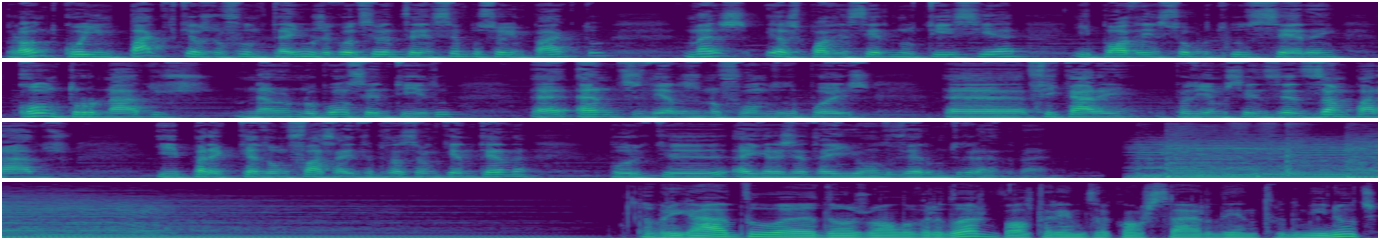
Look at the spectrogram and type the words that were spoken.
pronto, com o impacto que eles, no fundo, têm. Os acontecimentos têm sempre o seu impacto, mas eles podem ser notícia e podem, sobretudo, serem contornados, no, bom sentido, eh, antes deles, no fundo, depois eh, ficarem, podíamos assim dizer, desamparados e para que cada um faça a interpretação que entenda, porque a Igreja tem aí um dever muito grande, não é? Obrigado a Dom João Lavrador. Voltaremos a conversar dentro de minutos.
